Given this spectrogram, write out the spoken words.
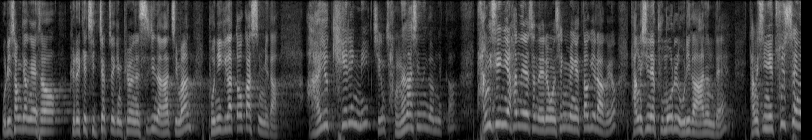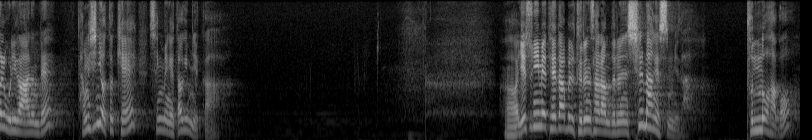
우리 성경에서 그렇게 직접적인 표현을 쓰진 않았지만 분위기가 똑같습니다. Are you kidding me? 지금 장난하시는 겁니까? 당신이 하늘에서 내려온 생명의 떡이라고요? 당신의 부모를 우리가 아는데, 당신이 출생을 우리가 아는데, 당신이 어떻게 생명의 떡입니까? 어, 예수님의 대답을 들은 사람들은 실망했습니다. 분노하고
